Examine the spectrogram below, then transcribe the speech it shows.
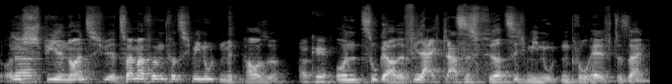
Oder? ich spiele 90, zweimal 45 Minuten mit Pause okay. und Zugabe. Vielleicht lass es 40 Minuten pro Hälfte sein.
